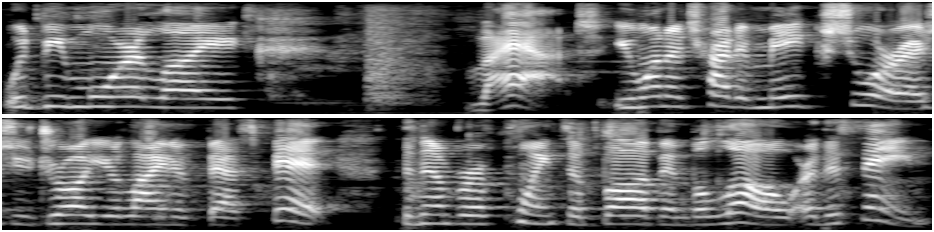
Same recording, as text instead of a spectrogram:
would be more like that. You want to try to make sure as you draw your line of best fit, the number of points above and below are the same.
